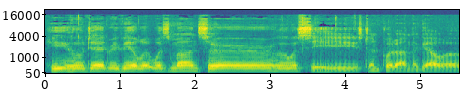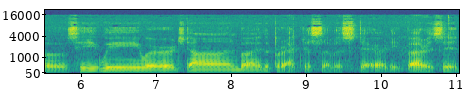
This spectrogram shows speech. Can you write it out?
he who did reveal it was Mansur, who was seized and put on the gallows. He, we were urged on by the practice of austerity. Bayazid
